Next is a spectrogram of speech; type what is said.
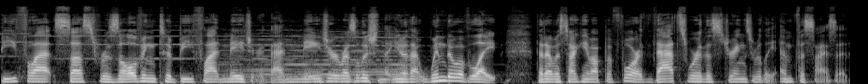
B flat sus resolving to B flat major, that major resolution, that, you know, that window of light that I was talking about before. That's where the strings really emphasize it.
